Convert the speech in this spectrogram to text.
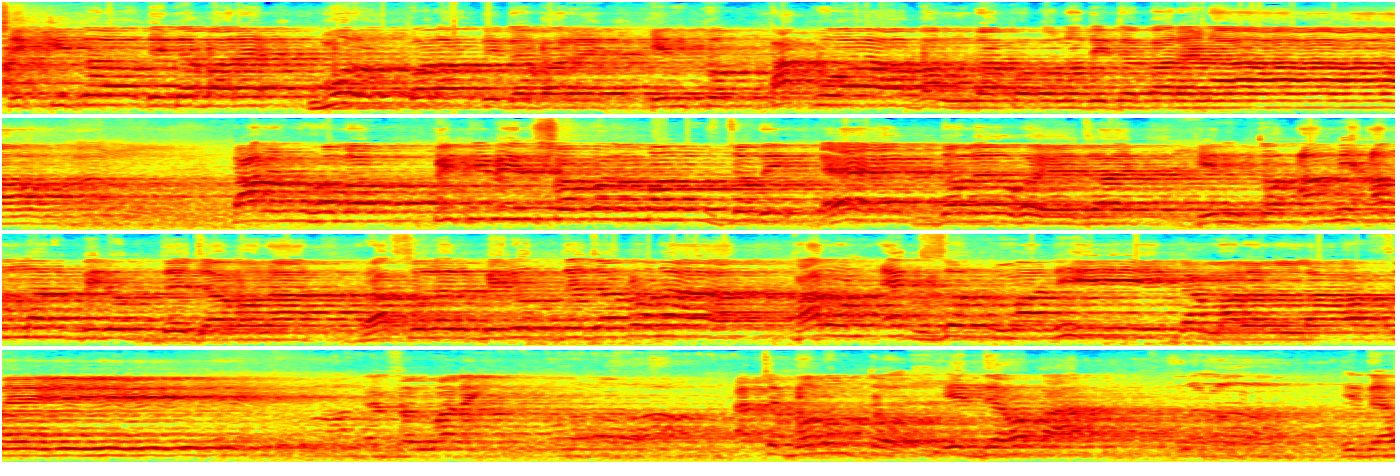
শিক্ষিতরাও দিতে পারে, মূর্খরাও দিতে পারে, কিন্তু তাকুয়া বান্দা কখনো দিতে পারে না। কারণ হলো, পৃথিবীর সকল মানুষ যদি এক দলে হয়ে যায়, কিন্তু আমি আল্লাহর বিরুদ্ধে যাব না, রাসুলের বিরুদ্ধে যাব না, কারণ একজন মালিক আমার আল্লাহ আছে। একজন মালিক? আচ্ছা বলুন তো, এই দেহ কার এই দেহ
